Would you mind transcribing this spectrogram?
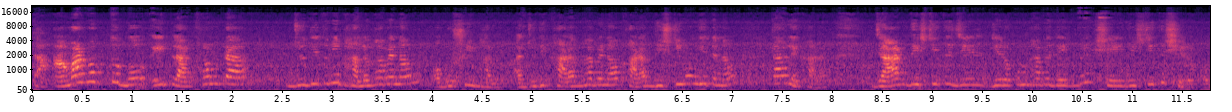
তা আমার বক্তব্য এই প্ল্যাটফর্মটা যদি তুমি ভালোভাবে নাও, অবশ্যই ভালো। আর যদি খারাপভাবে নাও, খারাপ দৃষ্টিভঙ্গিতে নাও, তাহলে খারাপ। যার দৃষ্টিতে যে যেরকমভাবে দেখবে, সেই দৃষ্টিতে সেরকম।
